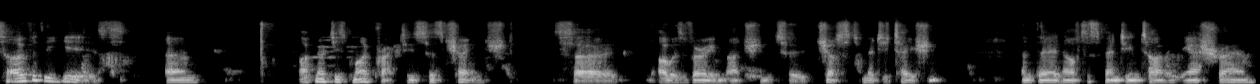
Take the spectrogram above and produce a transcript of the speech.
So over the years, um, I've noticed my practice has changed. So I was very much into just meditation. And then after spending time in the ashram,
